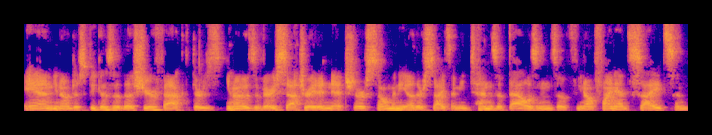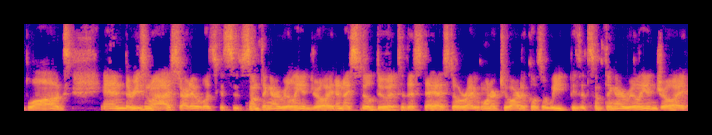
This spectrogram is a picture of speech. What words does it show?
and you know, just because of the sheer fact that there's, you know, it was a very saturated niche. There are so many other sites. I mean, tens of thousands of you know finance sites and blogs. And the reason why I started was because it's something I really enjoyed, and I still do it to this day. I still write one or two articles a week because it's something I really enjoy.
